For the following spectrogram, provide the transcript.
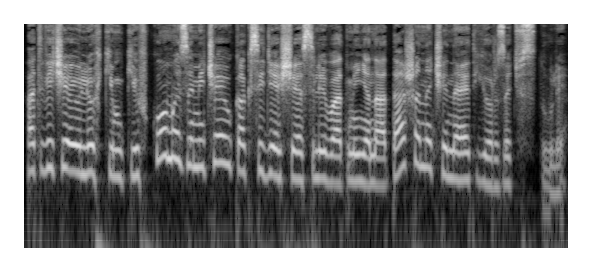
Отвечаю легким кивком и замечаю, как сидящая слева от меня Наташа начинает ерзать в стуле.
